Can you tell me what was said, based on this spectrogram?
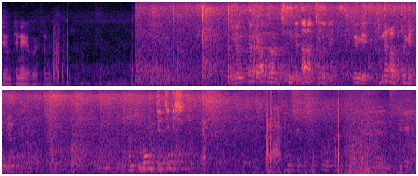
지금 진행해 보겠습니다. 여기 앞에 사람 찍는데 난 안 찍어도 돼. 여기 카메라하고 저게 중요한 거예 찍 찍기 씨. 37도 는 뛰게끔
